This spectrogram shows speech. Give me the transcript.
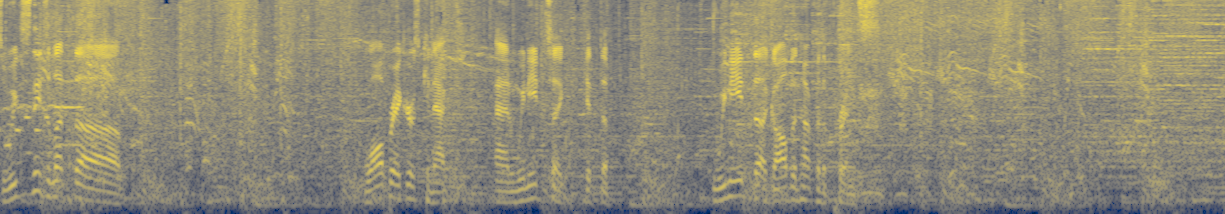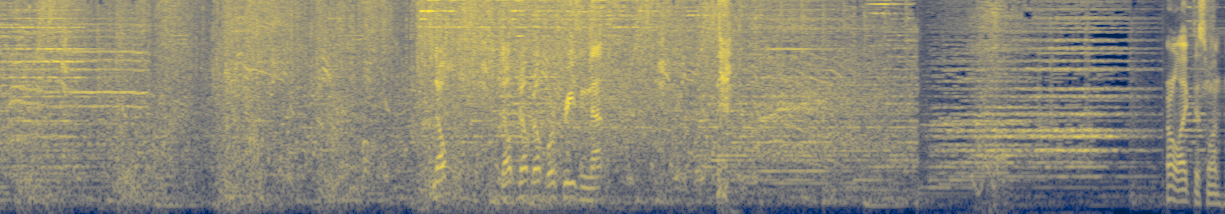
So we just need to let the wall breakers connect, and we need to get the... We need the Goblin Hunt for the Prince. Nope. Nope, nope, nope. We're freezing that. I don't like this one.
